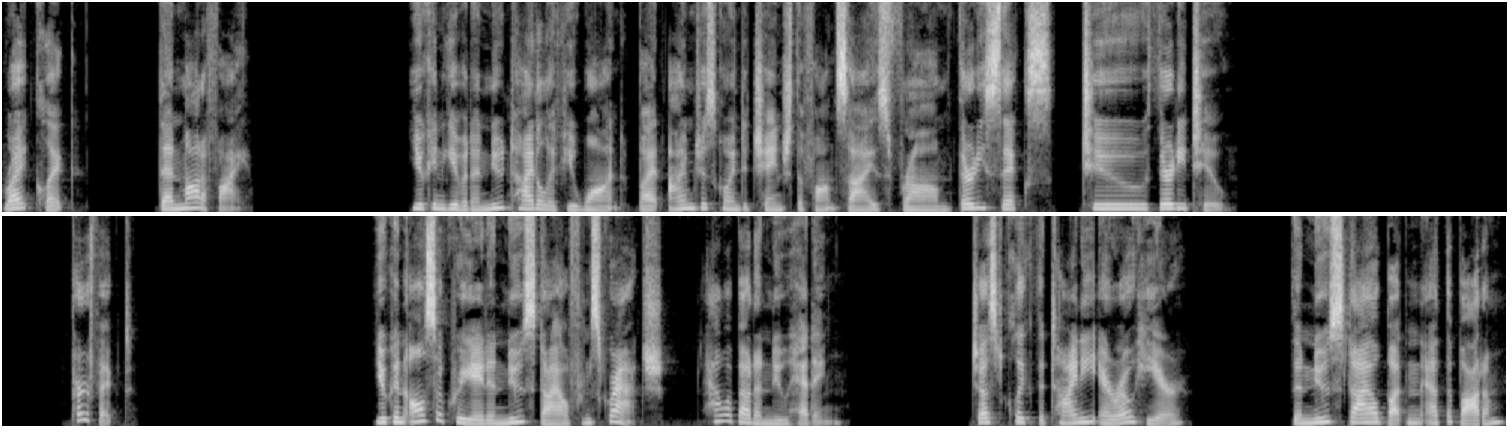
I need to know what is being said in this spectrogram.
right-click, then Modify. You can give it a new title if you want, but I'm just going to change the font size from 36 to 32. Perfect. You can also create a new style from scratch. How about a new heading? Just click the tiny arrow here, the New Style button at the bottom,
